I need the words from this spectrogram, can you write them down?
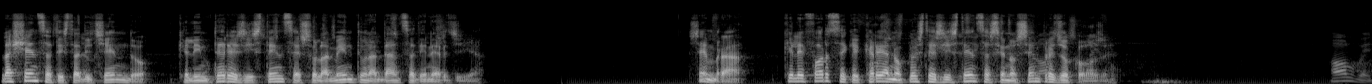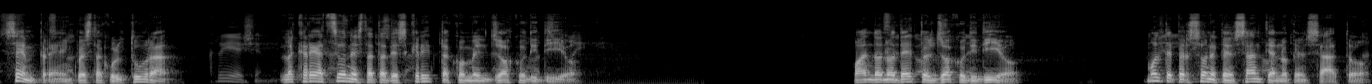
La scienza ti sta dicendo che l'intera esistenza è solamente una danza di energia. Sembra che le forze che creano questa esistenza siano sempre giocose. Sempre in questa cultura la creazione è stata descritta come il gioco di Dio. Quando hanno detto il gioco di Dio, Molte persone pensanti hanno pensato,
